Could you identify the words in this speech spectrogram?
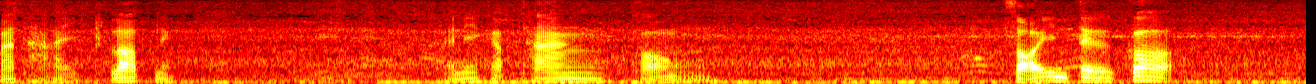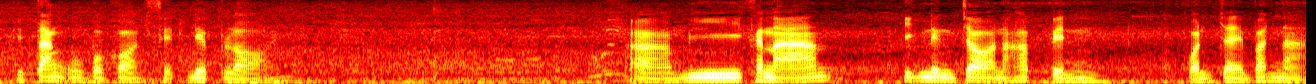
มาถ่ายรอบหนึ่ง อันนี้ครับทางของสออินเตอร์ก็ติดตั้งอุปกรณ์เสร็จเรียบร้อย มีขนาดอีกหนึ่งจอนะครับ เป็นขวัญใจบ้านนา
